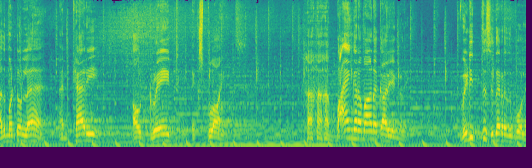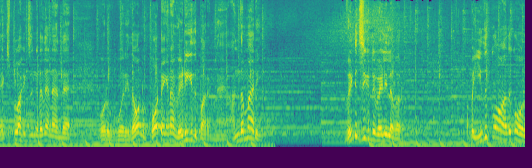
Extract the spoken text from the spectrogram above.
அது மட்டும் இல்லை and carry out great exploits பயங்கரமான காரியங்களை. வெடித்து சிதறது போல. எக்ஸ்ப்ளாய்ட்ஸுங்கிறது என்ன? அந்த ஒரு ஒரு ஏதோ ஒன்று போட்டீங்கன்னா வெடிக்குது பாருங்களேன். அந்த மாதிரி. வெடிச்சுக்கிட்டு வெளியில் வரும். அப்போ இதுக்கும் அதுக்கும் ஒரு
